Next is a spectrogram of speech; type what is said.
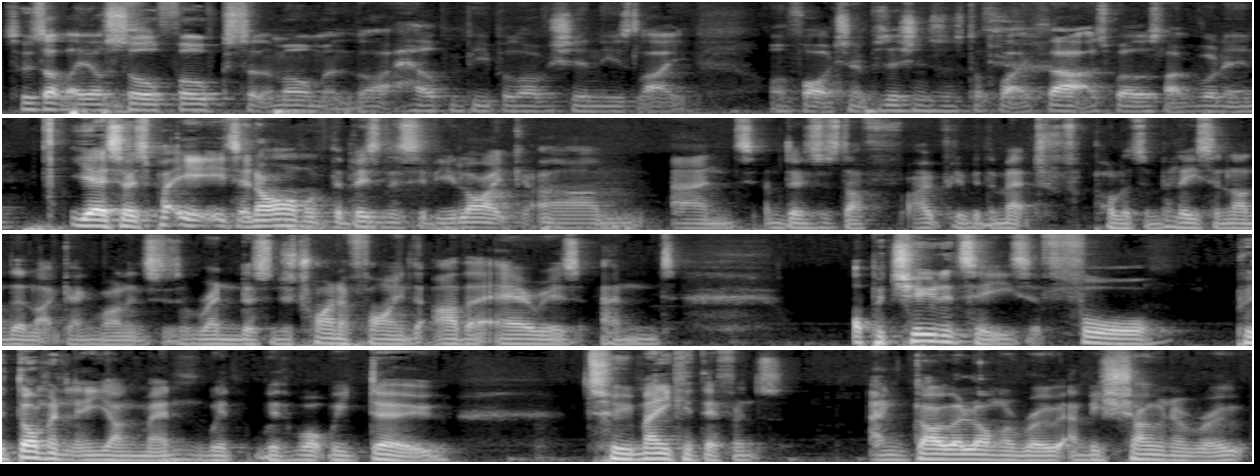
So is that like your sole focus at the moment, like helping people obviously in these like unfortunate positions and stuff like that, as well as like running? yeah, so it's it's an arm of the business, if you like, um, and I'm doing some stuff hopefully with the Metropolitan Police in London. Like gang violence is horrendous, and just trying to find other areas and opportunities for predominantly young men with with what we do to make a difference and go along a route and be shown a route.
